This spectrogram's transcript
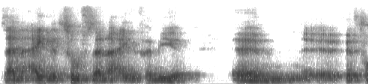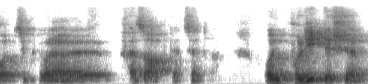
seine eigene Zunft, seine eigene Familie ähm, äh, bevorzugt oder versorgt etc. Und politische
